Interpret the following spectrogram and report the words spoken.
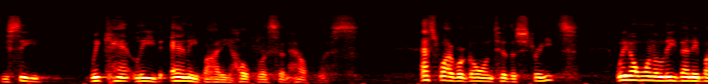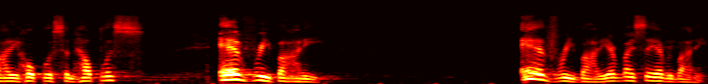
You see, we can't leave anybody hopeless and helpless. That's why we're going to the streets. We don't want to leave anybody hopeless and helpless. Everybody, everybody, everybody say everybody,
